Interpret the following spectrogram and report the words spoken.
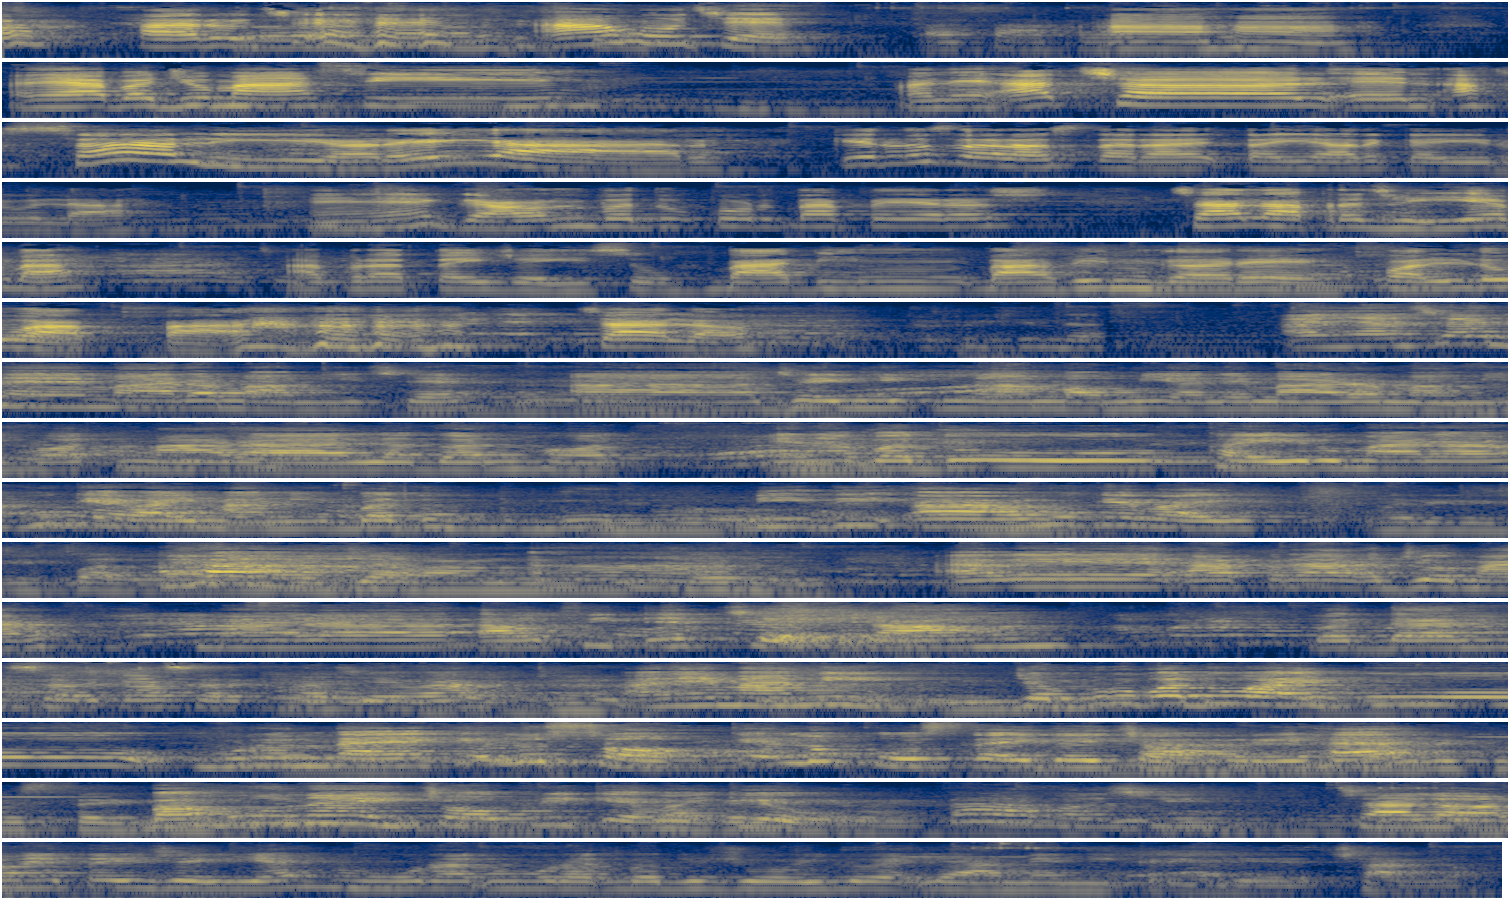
સારું છે? આ શું છે? હા હા. અને આ બાજુ માસી. અને આચલ એન અક્ષાલી અરે યાર કેટલું સરસ તરા- તૈયાર કર્યું લા. હે ગાઉન બધું કુર્તા પહેરસ. ચાલ આપણે જઈએ બા. આપણે તઈ જઈશું. બાબીન બાબીન ઘરે. પલ્લુ આપવા. ચાલો. અહીંયા છે ને મારા મામી છે. આ જૈનિકના મમ્મી અને મારા મામી હોત, મારા લગન હોત, એના બધું ખૈરું મારા, શું કહેવાય મામી? બધું દીદી શું કહેવાય? હવે આપણા જો મારા મારા આઉટફિટ જ છે ગાઉન બધા સરખા સરખા જેવા. અને મામી જબરું બધું આપ્યું. વૃંદાએ કેટલું શોખ કેટલું ખુશ થઈ ગઈ છોકરી હે? ખુશ થઈ બહુ નહીં છોકરી કહેવાય કેવું. હા પછી. ચાલો અમે તઈ જઈએ. મુહૂર્ત મુહૂર્ત બધું જોઈ લો એટલે અમે નીકળી ગઈએ ચાલો.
